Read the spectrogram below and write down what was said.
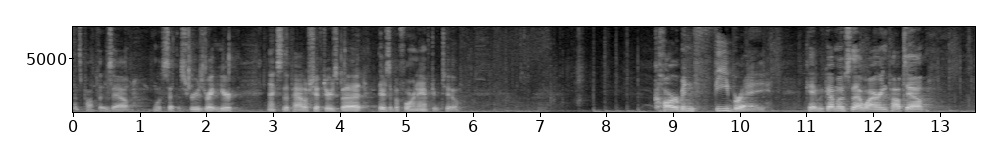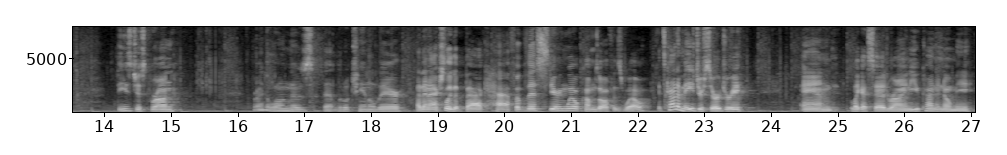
Let's pop those out. We'll set the screws right here next to the paddle shifters, but there's a before and after too. Carbon fibre. Okay, we've got most of that wiring popped out. These just run right along those that little channel there. And then actually the back half of this steering wheel comes off as well. It's kind of major surgery. And like I said, Ryan, you kind of know me.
